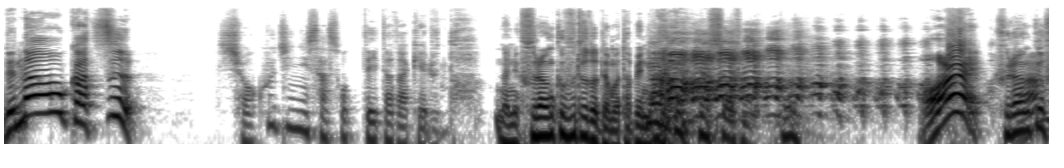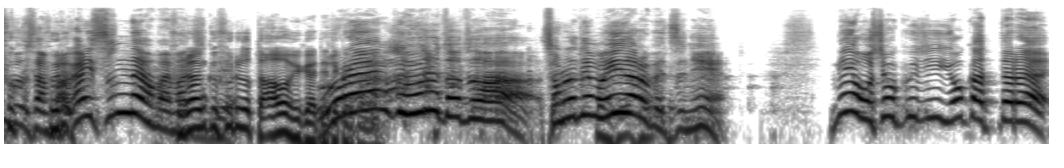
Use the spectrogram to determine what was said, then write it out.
で、なおかつ、食事に誘っていただけると。何フランクフルトでも食べに行くおいフランクフさんバカにすんなよ、お前フで。ランクフルトとアワビが出てフくるランクフルトとは、それでもいいだろ、別に。ね、お食事よかったら、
